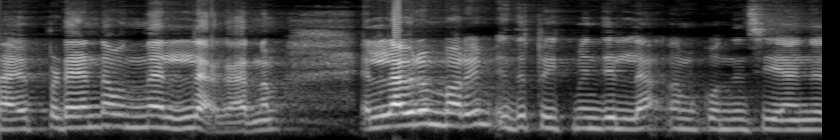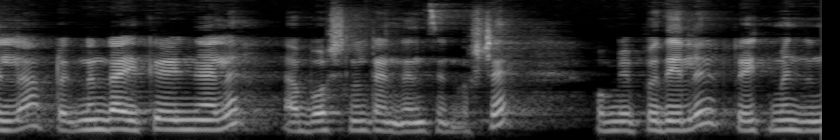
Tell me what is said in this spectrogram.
ഭയപ്പെടേണ്ട ഒന്നല്ല. കാരണം എല്ലാവരും പറയും ഇത് ട്രീറ്റ്മെന്റ് ഇല്ല നമുക്കൊന്നും ചെയ്യാനില്ല. പ്രഗ്നന്റ് ആയിക്കഴിഞ്ഞാൽ അബോഷണൽ ടെൻഡൻസി ഉണ്ട്. പക്ഷേ ഹോമിയോപ്പതിയിൽ ട്രീറ്റ്മെന്റ്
